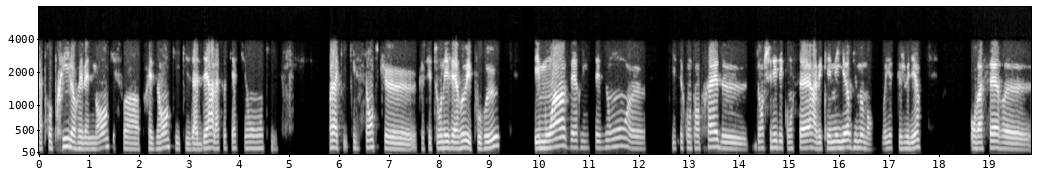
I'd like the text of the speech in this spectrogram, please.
s'approprient leur événement, qu'ils soient présents, qu'ils adhèrent à l'association, qu'ils voilà, sentent que, que c'est tourné vers eux et pour eux, et moins vers une saison euh, qui se contenterait de d'enchaîner des concerts avec les meilleurs du moment. Vous voyez ce que je veux dire? On va faire euh,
